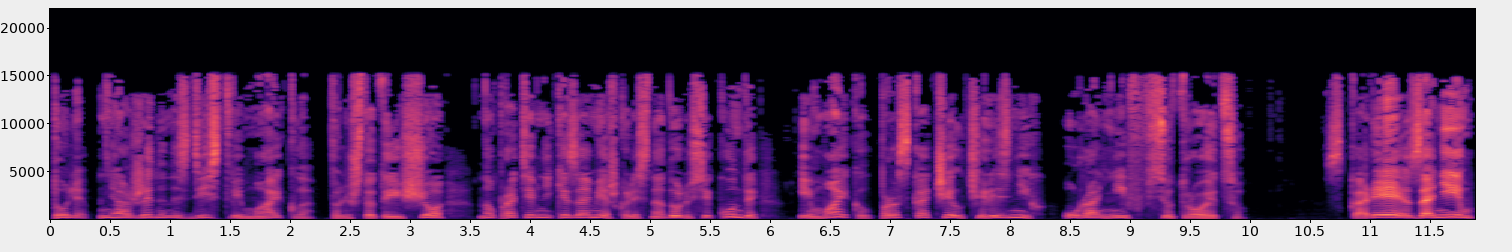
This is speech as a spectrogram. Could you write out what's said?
То ли неожиданность действий Майкла, то ли что-то еще, но противники замешкались на долю секунды, и Майкл проскочил через них, уронив всю троицу. «Скорее за ним!»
